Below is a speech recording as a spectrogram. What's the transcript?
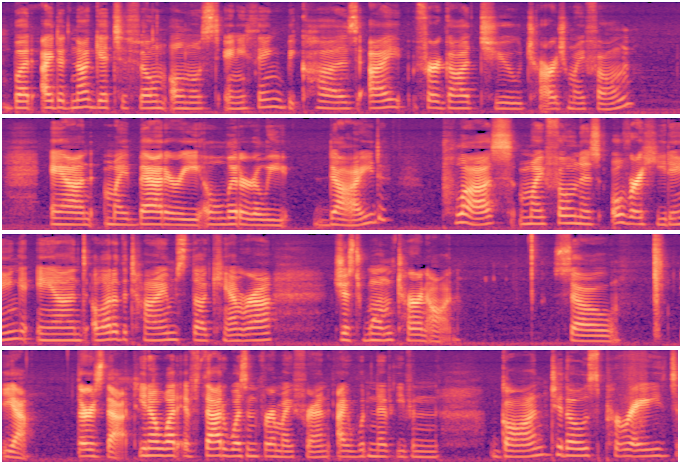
but I did not get to film almost anything because I forgot to charge my phone and my battery literally died Plus, my phone is overheating and a lot of the times the camera just won't turn on. So, yeah, there's that. You know what? If that wasn't for my friend, I wouldn't have even gone to those parades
